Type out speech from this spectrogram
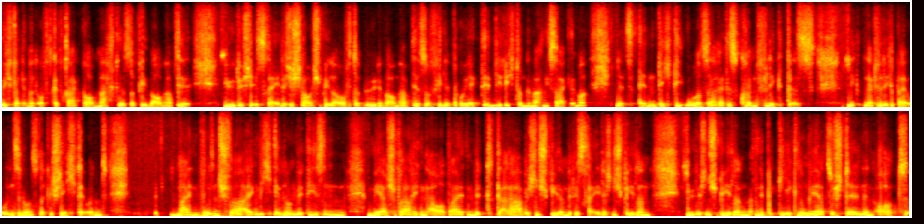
ich wird oft gefragt, warum macht ihr so viel? Warum habt ihr jüdische, israelische Schauspieler auf der Bühne? Warum habt ihr so viele Projekte in die Richtung gemacht? Ich sage immer, letztendlich die Ursache des Konfliktes liegt natürlich bei uns in unserer Geschichte. Und mein Wunsch war eigentlich immer mit diesen mehrsprachigen Arbeiten mit arabischen Spielern, mit israelischen Spielern, jüdischen Spielern eine Begegnung herzustellen, einen Ort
